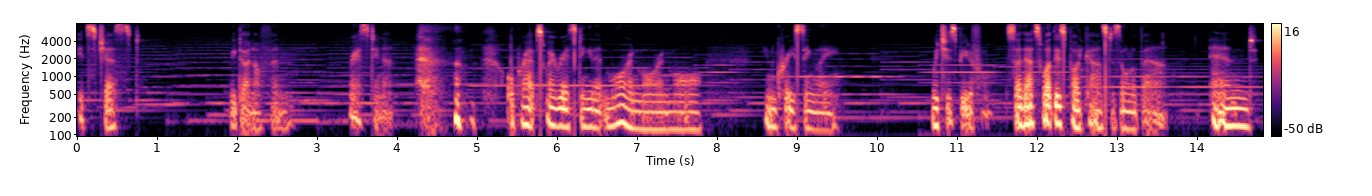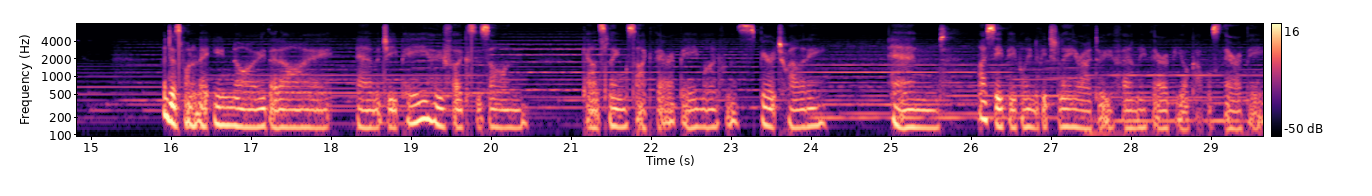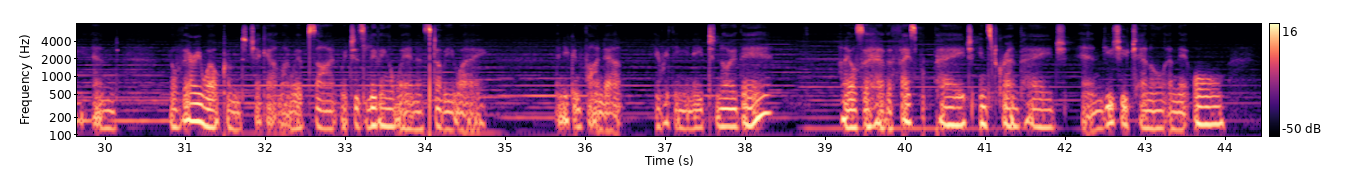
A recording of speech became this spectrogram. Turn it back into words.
It's just we don't often rest in it. or perhaps we're resting in it more and more and more increasingly, which is beautiful. So that's what this podcast is all about. And I just want to let you know that I am a GP who focuses on counseling, psychotherapy, mindfulness, spirituality, and I see people individually or I do family therapy or couples therapy. And you're very welcome to check out my website, which is Living Awareness WA, and you can find out everything you need to know there. And I also have a Facebook page, Instagram page, and YouTube channel, and they're all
